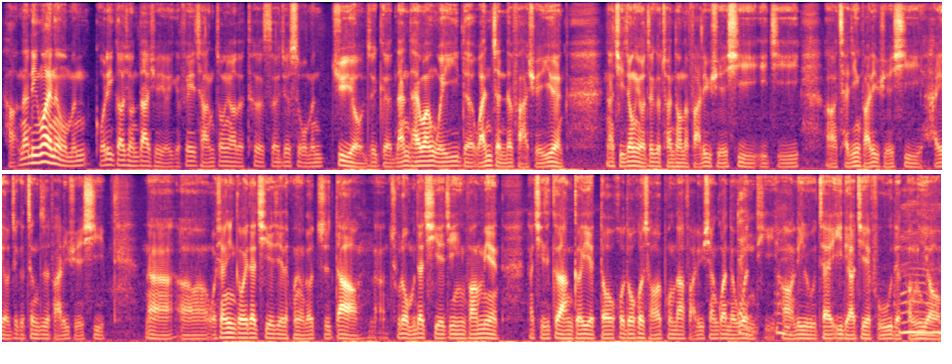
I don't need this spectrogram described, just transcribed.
好，那另外呢，我们国立高雄大学有一个非常重要的特色，就是我们具有这个南台湾唯一的完整的法学院。那其中有这个传统的法律学系，以及啊财经法律学系，还有这个政治法律学系。那呃，我相信各位在企业界的朋友都知道，那除了我们在企业经营方面，那其实各行各业都或多或少会碰到法律相关的问题哈。例如在医疗界服务的朋友，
